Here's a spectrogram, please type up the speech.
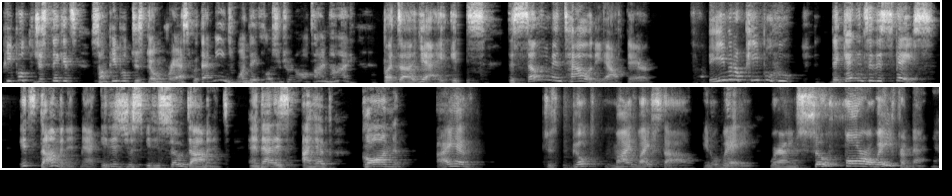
People just think it's some people just don't grasp what that means one day closer to an all-time high. But uh, yeah it, it's the selling mentality out there even of people who they get into this space it's dominant man it is just it is so dominant and that is i have gone i have just built my lifestyle in a way where I'm so far away from that now.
